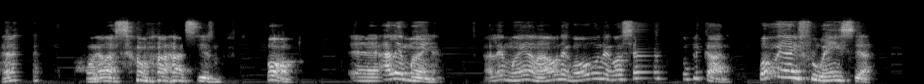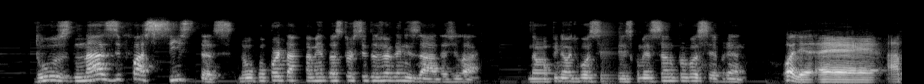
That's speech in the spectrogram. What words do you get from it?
né? Com relação ao racismo. Bom, é, Alemanha. Alemanha lá, o negócio, o negócio é complicado. Qual é a influência dos nazifascistas no comportamento das torcidas organizadas de lá? na opinião de vocês? Começando por você, Breno. Olha, é, a,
